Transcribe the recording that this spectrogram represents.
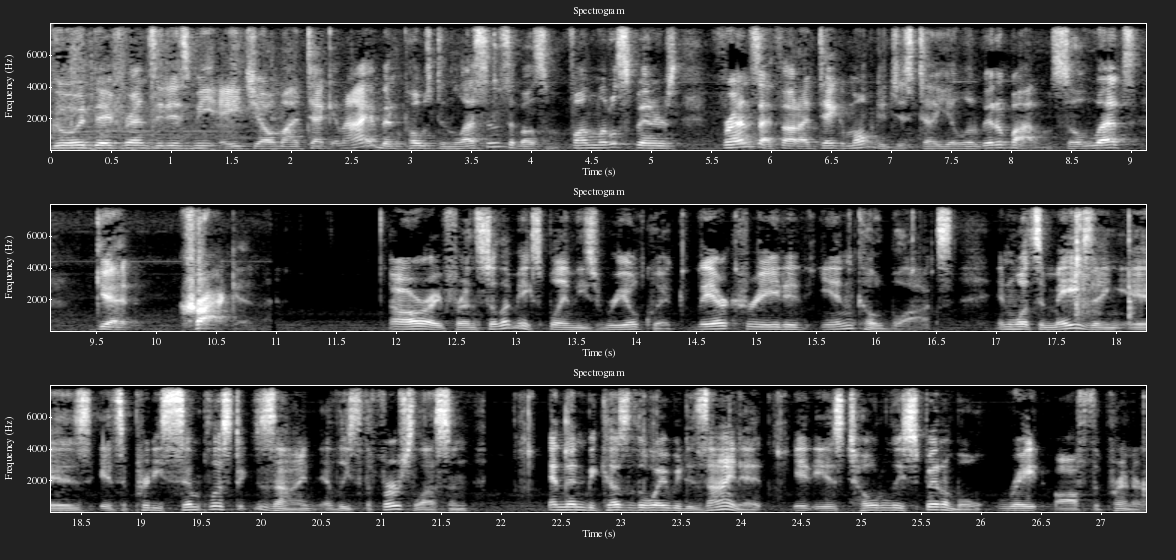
Good day, friends. It is me, HL Mod Tech, and I have been posting lessons about some fun little spinners. Friends, I thought I'd take a moment to just tell you a little bit about them. So let's get cracking. All right, friends, so let me explain these real quick. They are created in code blocks, and what's amazing is it's a pretty simplistic design, at least the first lesson, and then because of the way we design it, it is totally spinnable right off the printer.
